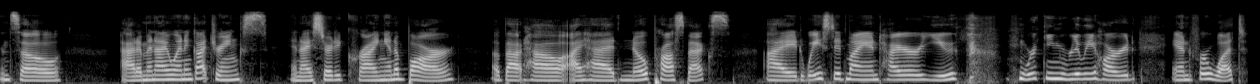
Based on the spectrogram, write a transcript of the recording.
And so Adam and I went and got drinks, and I started crying in a bar about how I had no prospects. I'd wasted my entire youth working really hard, and for what?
